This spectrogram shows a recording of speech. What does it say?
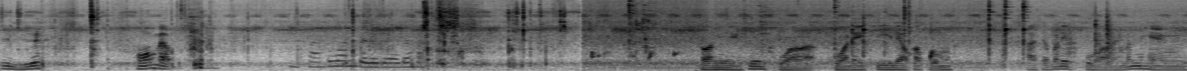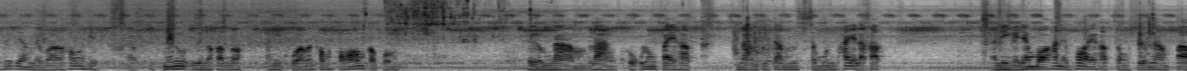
อีหลีเด้หอมแบบทานทุกวันไปเรื่อยๆด้วยค่ะ ตอนนี้คือขัวขัวได้ทีแล้วครับผม อาจจะไม่ได้ขัวให้มันแห้งคือยังแบบว่าห้องเห็ดแบบเมนูอื่นเนาะครับเนาะอันนี้ขัวมันหอมๆครับผม เติมน้ำล้างโคกลงไปครับน้ำที่ตำสมุนไพรล่ะครับ อันนี้ก็ยังบอกให้ในพ่อเลยครับต้องเติมน้ำเปล่า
